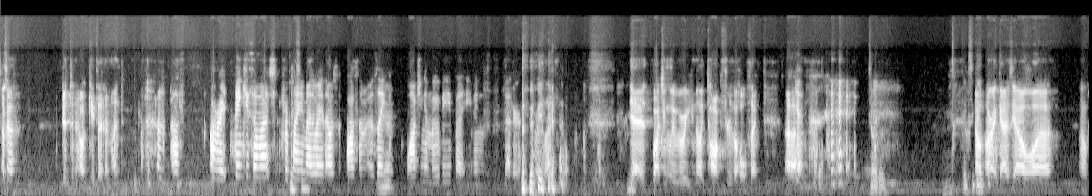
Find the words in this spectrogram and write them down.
Okay. Good to know. Keep that in mind. awesome. All right. Thank you so much for Thanks playing. By the way, that was awesome. It was like yeah. watching a movie, but even better. It really was. Yeah, watching a movie where you can like talk through the whole thing. Uh, yeah. Totally. Thanks Oh, again. all right, guys. Yeah, I'll, uh, I'll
